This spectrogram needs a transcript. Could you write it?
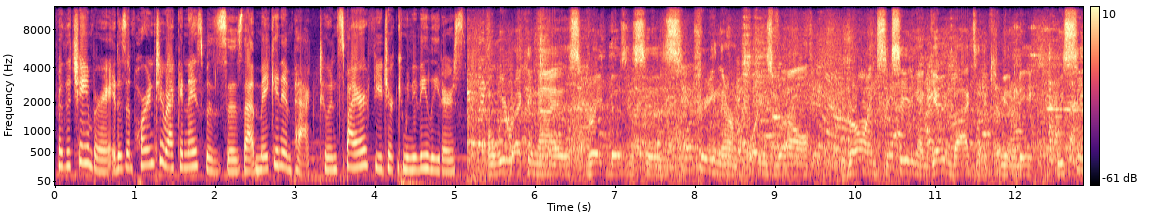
For the Chamber, it is important to recognize businesses that make an impact to inspire future community leaders. When we recognize great businesses treating their employees well, growing, succeeding, and giving back to the community, we see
